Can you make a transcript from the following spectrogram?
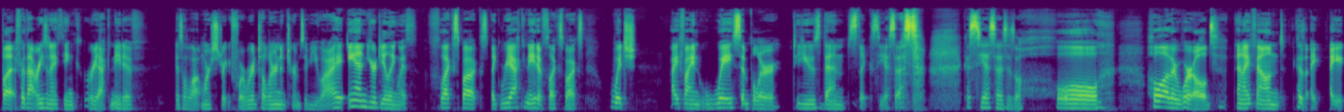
but for that reason, I think React Native is a lot more straightforward to learn in terms of UI, and you're dealing with Flexbox, like React Native Flexbox, which I find way simpler to use than like CSS because CSS is a whole whole other world. And I found because I, I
